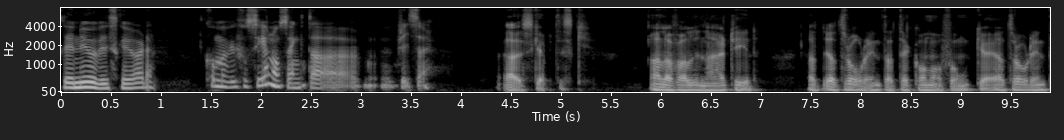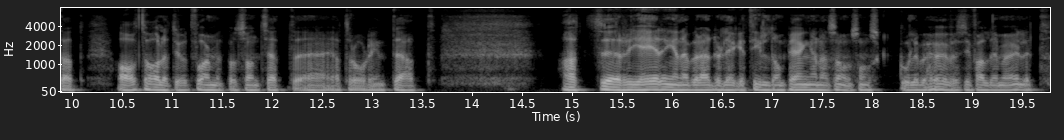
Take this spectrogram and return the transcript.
det är nu vi ska göra det. Kommer vi få se några sänkta priser? Jag är skeptisk. I alla fall i närtid. Jag, jag tror inte att det kommer att funka. Jag tror inte att avtalet är utformat på ett sådant sätt. Eh, jag tror inte att att eh, regeringen är beredd att lägga till de pengarna som, som skulle behövas ifall det är möjligt.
